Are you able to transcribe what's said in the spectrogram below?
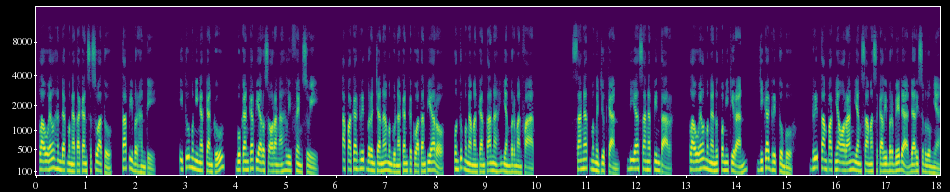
Lawel hendak mengatakan sesuatu, tapi berhenti. Itu mengingatkanku, bukankah Piaro seorang ahli Feng Shui? Apakah Grid berencana menggunakan kekuatan Piaro, untuk mengamankan tanah yang bermanfaat? Sangat mengejutkan. Dia sangat pintar. Lawel menganut pemikiran, jika Grid tumbuh. Grid tampaknya orang yang sama sekali berbeda dari sebelumnya.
